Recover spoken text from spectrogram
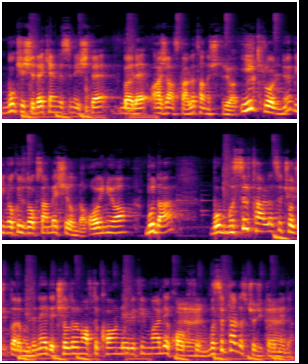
bu kişi de kendisini işte böyle ajanslarla tanıştırıyor. İlk rolünü 1995 yılında oynuyor. Bu da bu Mısır Tarlası Çocukları mıydı? Neydi? Children of the Corn diye bir film vardı ya korku Evet. filmi. Mısır Tarlası Çocukları Evet. mıydı?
